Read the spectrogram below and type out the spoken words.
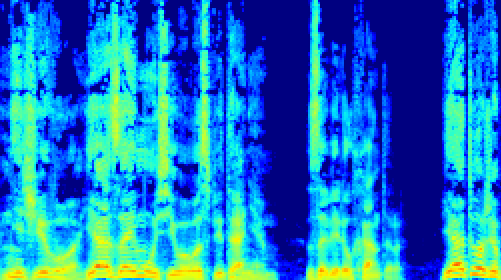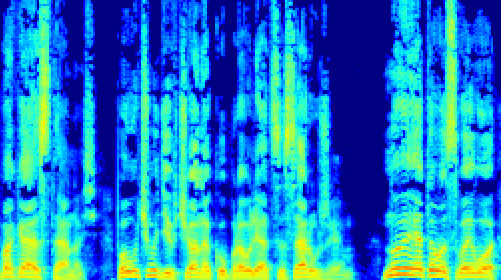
Ничего, я займусь его воспитанием, заверил Хантер. Я тоже пока останусь. Поучу девчонок управляться с оружием. Ну и этого своего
